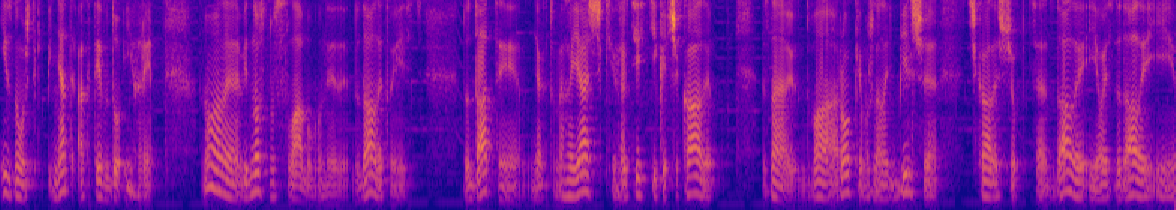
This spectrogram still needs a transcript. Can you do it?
і знову ж таки підняти актив до ігри. Ну, але відносно слабо вони додали, тобто, додати, як то мегаящики, гравці стільки чекали, не знаю, два роки, можливо, навіть більше. Чекали, щоб це додали, і ось додали, і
